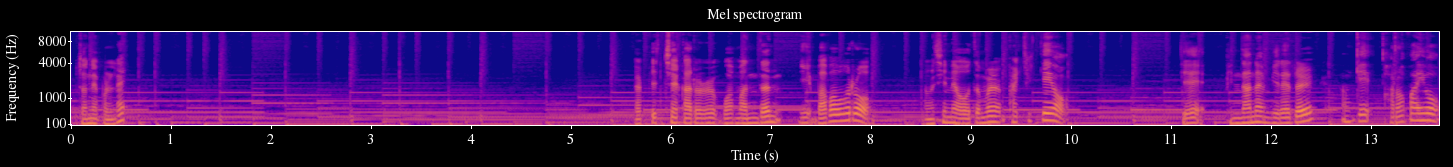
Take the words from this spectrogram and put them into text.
도전해 볼래? 별빛의 가루를 모아 만든 이 마법으로 당신의 어둠을 밝힐게요. 이제 빛나는 미래를 함께 걸어봐요.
